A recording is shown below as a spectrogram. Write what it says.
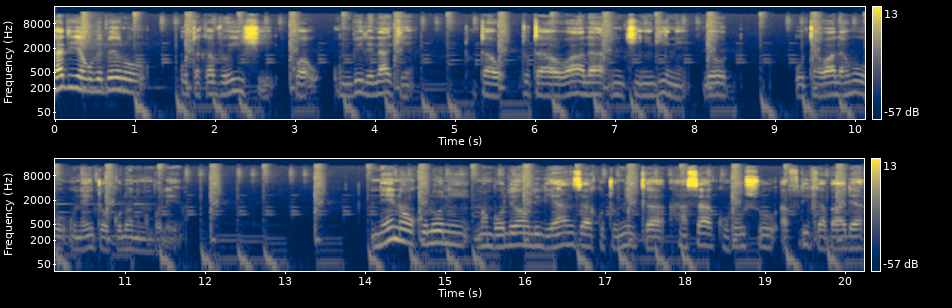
kadri ya ubeberu utakavyoishi kwa umbile lake tutawala nchi nyingine. Leo utawala huo unaitwa ukoloni mamboleo. Neno ukoloni mamboleo lilianza kutumika hasa kuhusu afrika baada ya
